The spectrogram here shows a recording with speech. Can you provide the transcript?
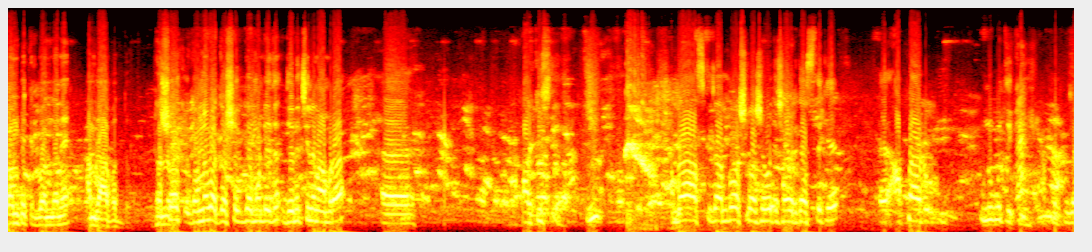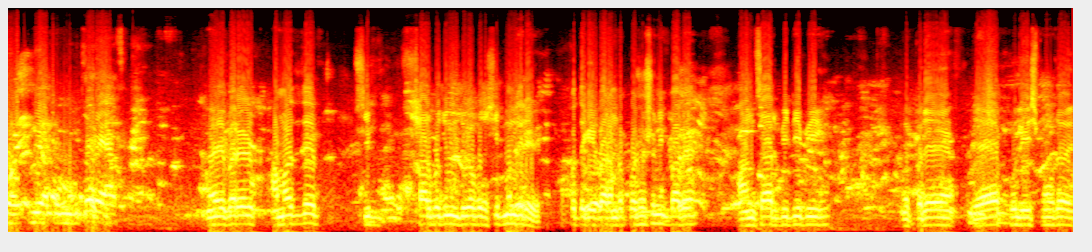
সম্প্রীতির বন্ধনে। হ্যাঁ, আমরা আবদ্ধ। ধন্যবাদ। দর্শক ধন্যবাদ। দর্শকদের মধ্যে জেনেছিলাম আমরা আর কিছু আমরা আজকে জানব সভাপতি সাহেবের কাছ থেকে আপনার অনুভূতি কি? অনুভূতি এবারে আমাদের যে শিব সার্বজনীন দুর্গাপূজা শিব মন্দিরের পক্ষ থেকে এবার আমরা প্রশাসনিক ভাবে আনসার বিডিবি তারপরে র্যাব পুলিশ মহোদয়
